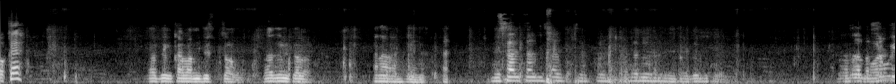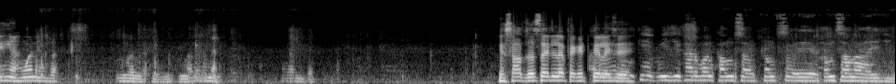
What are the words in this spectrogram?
اوكي লাজিম কালাম দিতে হবে লাজিম কালাম انا عندي مثال مثال مثال هذا بسوي هنا وين هذا هذا هنا هذا هنا. চার্জার চাইলে প্যাকেট ফেলাইছে كيف يجي كربون خمسة خمسة كم سنة يجي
